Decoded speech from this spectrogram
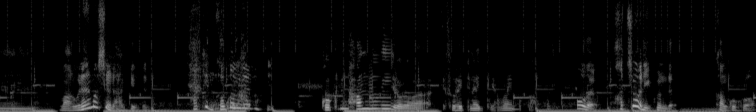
うん。まあ、羨ましいよね、はっきり言ってね。はっきりそこは羨ましい。国民半分以上がそう言ってないってやばいのか。そうだよ。8割いくんだよ、韓国は。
